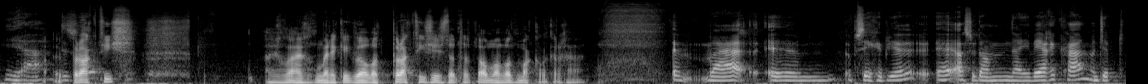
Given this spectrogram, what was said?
Ja, dus praktisch. Eigenlijk merk ik wel wat praktisch is dat het allemaal wat makkelijker gaat. Eh, maar um, op zich heb je, hè, als we dan naar je werk gaan, want je hebt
